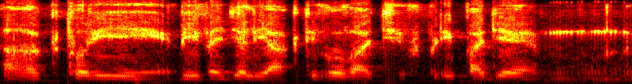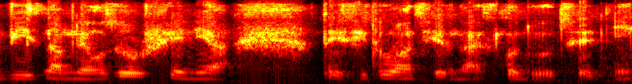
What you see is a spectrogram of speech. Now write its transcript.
ktorý by vedeli aktivovať v prípade významného zhoršenia tej situácie v následujúce dni.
